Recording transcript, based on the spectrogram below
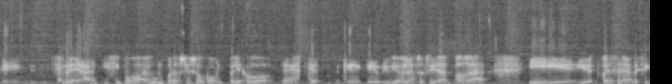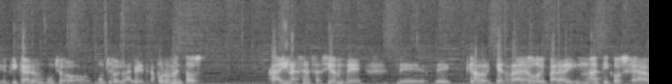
eh, siempre anticipó algún proceso complejo este, que, vivió la sociedad toda y, después se resignificaron mucho, mucho las letras. Por momentos hay una sensación de, de, qué, raro y paradigmático se ha,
